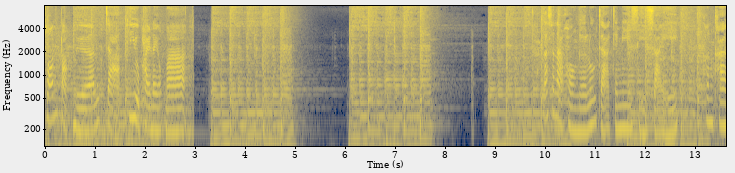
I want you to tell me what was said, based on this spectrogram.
ช้อนตักเนื้อลูกจากที่อยู่ภายในออกมา ลักษณะของเนื้อลูกจากจะมีสีใส ค่อนข้าง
